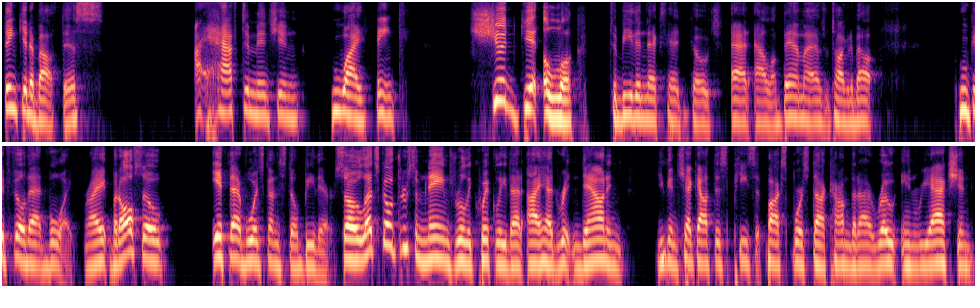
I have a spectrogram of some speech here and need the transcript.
thinking about this, I have to mention who I think should get a look to be the next head coach at Alabama, as we're talking about who could fill that void, right? But also if that void's going to still be there. So let's go through some names really quickly that I had written down, and you can check out this piece at foxsports.com that I wrote in reaction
